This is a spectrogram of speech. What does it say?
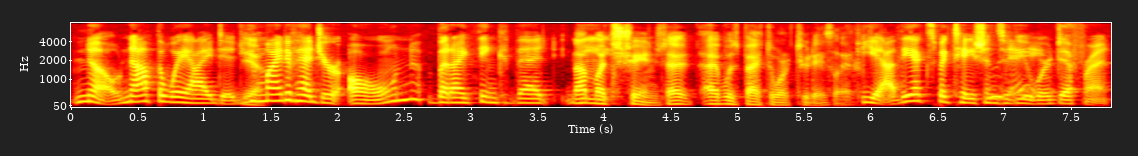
no, not the way I did. Yeah. You might have had your own, but I think that Not much changed. I, I was back to work two days later. Yeah, the expectations of you were different.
